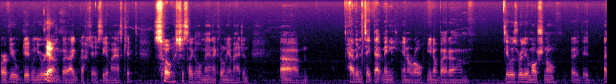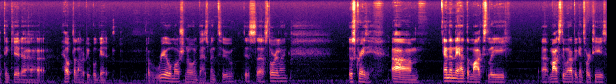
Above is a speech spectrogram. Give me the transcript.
or if you did when you were Yeah. young, but I, I used to get my ass kicked. So it's just like, oh man, I could only imagine um, having to take that many in a row. You know, but um, it was really emotional. It, it I think it uh, helped a lot of people get a real emotional investment to this uh, storyline. It was crazy. Um, and then they had the Moxley. Uh, Moxley went up against Ortiz,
